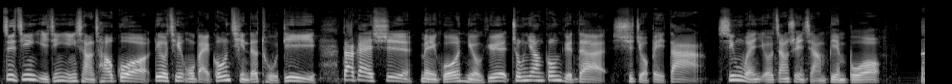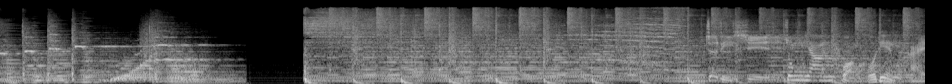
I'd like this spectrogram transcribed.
至今已经影响超过六千五百公顷的土地，大概是美国纽约中央公园的十九倍大。新闻由张顺祥编播。这里是中央广播电台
